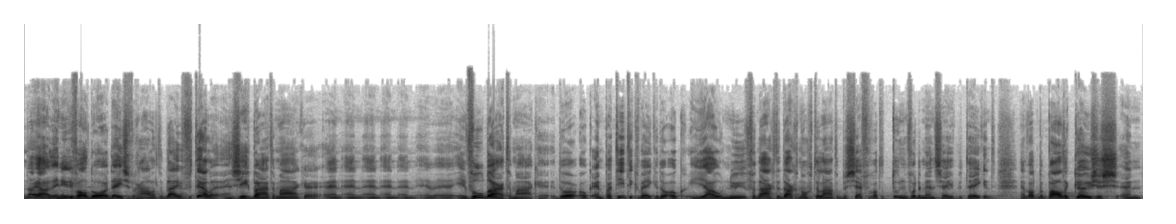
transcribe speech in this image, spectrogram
Nou ja, in ieder geval door deze verhalen te blijven vertellen. En zichtbaar te maken en, en, en, en, en eh, invoelbaar te maken. Door ook empathie te kweken. Door ook jou nu, vandaag de dag, nog te laten beseffen wat het toen voor de mensen heeft betekend. En wat bepaalde keuzes en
